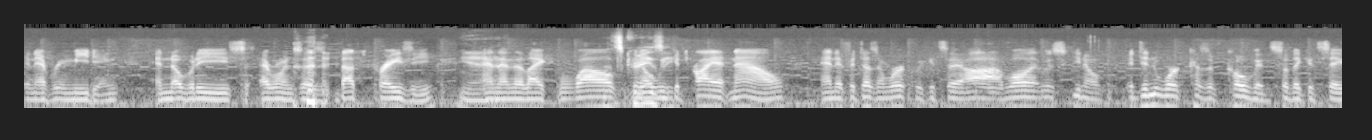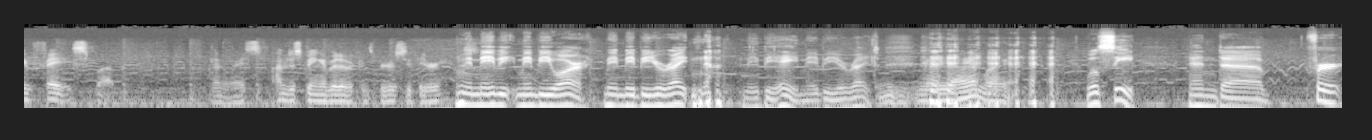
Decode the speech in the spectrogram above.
in every meeting and nobody s- everyone says that's crazy Yeah. and then they're like well That's you know, we could try it now and if it doesn't work we could say ah well it was you know it didn't work because of covid so they could save face but anyways i'm just being a bit of a conspiracy theory I mean, maybe maybe you are. May- Maybe you're right. maybe hey, maybe you're right. maybe i am right We'll see. And uh, for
